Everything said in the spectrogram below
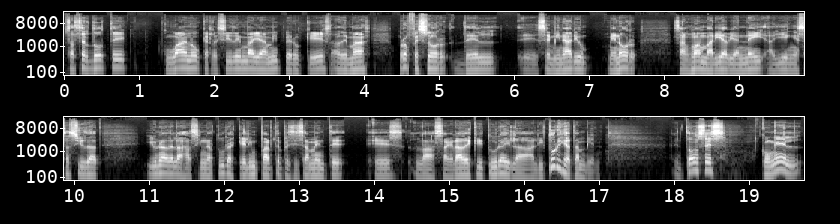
sacerdote cubano que reside en Miami, pero que es además profesor del eh, Seminario Menor San Juan María Vianney, allí en esa ciudad. Y una de las asignaturas que él imparte precisamente es la Sagrada Escritura y la liturgia también. Entonces, con él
